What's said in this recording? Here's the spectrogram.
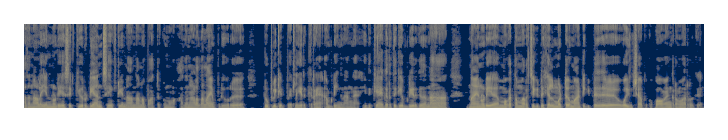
அதனால் என்னுடைய செக்யூரிட்டி அண்ட் சேஃப்டியை நான் தானே பார்த்துக்கணும். அதனால தான் நான் இப்படி ஒரு டூப்ளிகேட் பேரில் இருக்கிறேன் அப்படிங்கிறாங்க. இது கேட்குறதுக்கு எப்படி இருக்குதுன்னா நான் என்னுடைய முகத்தை மறைச்சிக்கிட்டு ஹெல்மெட்டு மாட்டிக்கிட்டு ஒயின் ஷாப்புக்கு போவேங்கிற மாதிரி இருக்குது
